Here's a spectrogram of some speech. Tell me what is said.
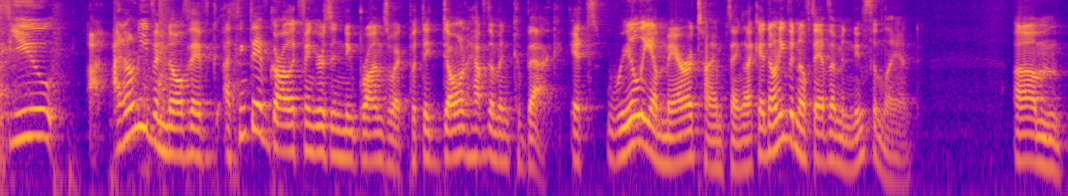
if you, I, don't even know if they've. I think they have garlic fingers in New Brunswick, but they don't have them in Quebec. It's really a maritime thing. Like I don't even know if they have them in Newfoundland. Um,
